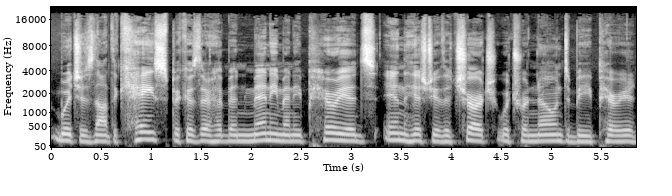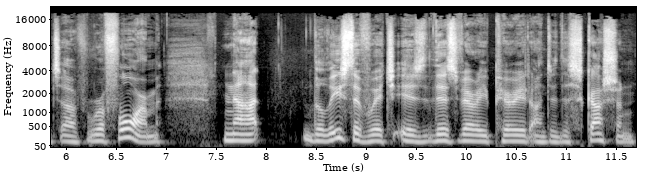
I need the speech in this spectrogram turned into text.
which is not the case because there have been many, many periods in the history of the Church which were known to be periods of reform, not the least of which is this very period under discussion.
